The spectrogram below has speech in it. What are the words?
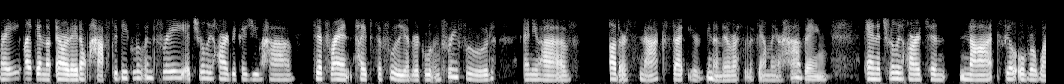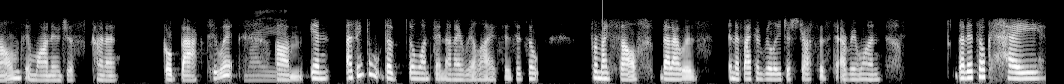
right? Like, and or they don't have to be gluten free. It's really hard because you have different types of food. You have your gluten free food, and you have other snacks that you're, you know, the rest of the family are having, and it's really hard to not feel overwhelmed and want to just kind of go back to it. Right. Um, and I think the, the the one thing that I realized is it's a, for myself that I was, and if I could really just stress this to everyone, that it's okay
